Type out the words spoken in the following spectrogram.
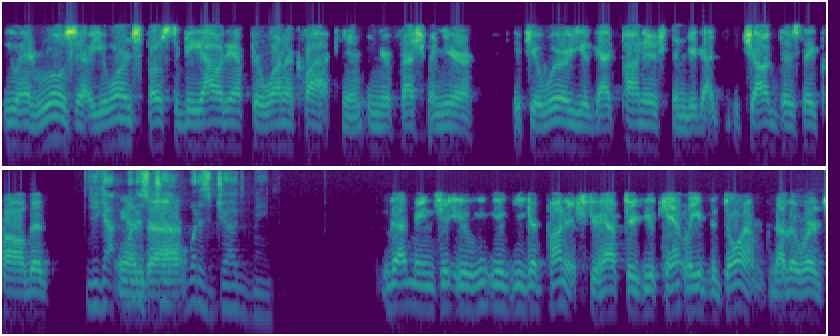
You had rules there. You weren't supposed to be out after one o'clock in, in your freshman year. If you were, you got punished and you got jugged, as they called it. You got and, what, does uh, jug, what does jugged mean? that means you, you you get punished. You have to you can't leave the dorm. In other words,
